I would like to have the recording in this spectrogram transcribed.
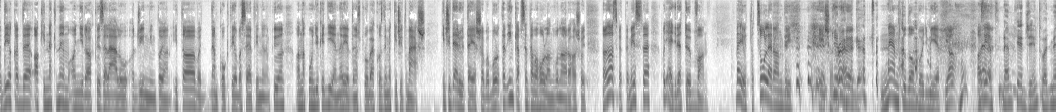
díjakat, de akinek nem annyira közel álló a gin, mint olyan ital, vagy nem koktélba szeret inni, nem külön, annak mondjuk egy ilyennel érdemes próbálkozni, meg kicsit más kicsit erőteljesebb a bor, tehát inkább szerintem a holland vonalra hasonlít. Na, azt vettem észre, hogy egyre több van. Bejött a Czollerandi, és röhög, nem tudom, hogy miért. Ja, azért, Nem, nem két gint, vagy mi?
